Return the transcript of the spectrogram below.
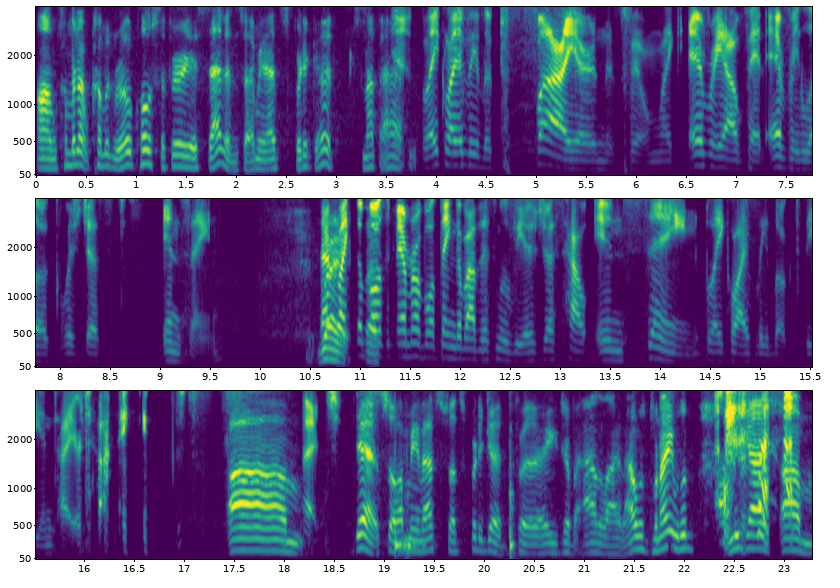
Um, coming up, coming real close to Furious Seven. So I mean, that's pretty good. It's not bad. Yeah, Blake Lively looked fire in this film. Like every outfit, every look was just insane. That's Right, like the right. most memorable thing about this movie is just how insane Blake Lively looked the entire time. Um, much. yeah. So I mean, that's that's pretty good for Age of Adaline. I was when I looked when we got um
